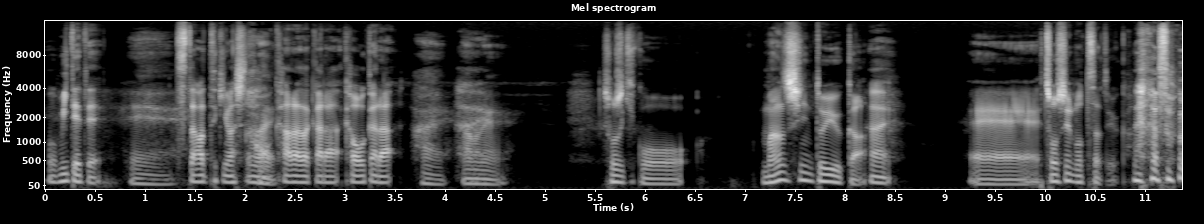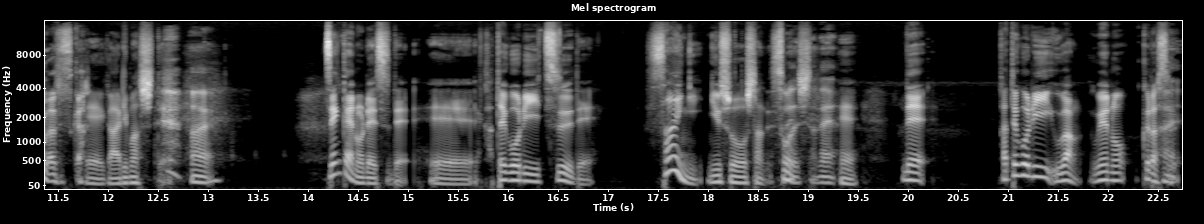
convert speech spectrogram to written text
もう見ててえー伝わってきました。はいもう体から、顔から。はい。はいあのね、正直こう、慢心というか、はい。えー調子に乗ってたというか、そうなんですか。えーがありまして、はい。前回のレースで、えーカテゴリー2で3位に入賞したんです、ね。そうでしたね。えーで、カテゴリー1、上のクラス、はい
